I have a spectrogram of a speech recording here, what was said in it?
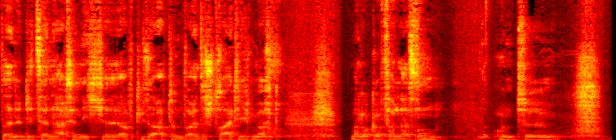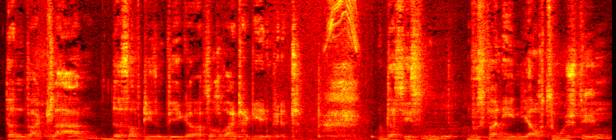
seine Dezernate nicht äh, auf diese Art und Weise streitig macht, mal locker verlassen. Und äh, dann war klar, dass auf diesem Wege auch weitergehen wird. Und das ist, muss man ihnen ja auch zugestehen.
